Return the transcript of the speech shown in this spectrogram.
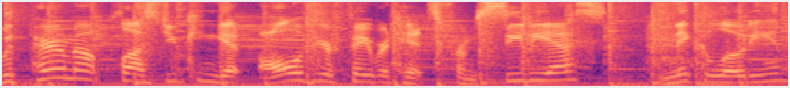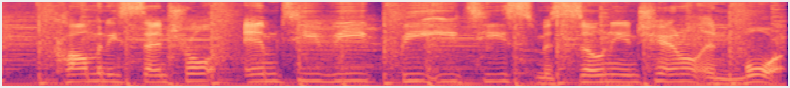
With Paramount Plus, you can get all of your favorite hits from CBS, Nickelodeon, Comedy Central, MTV, BET, Smithsonian Channel, and more.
